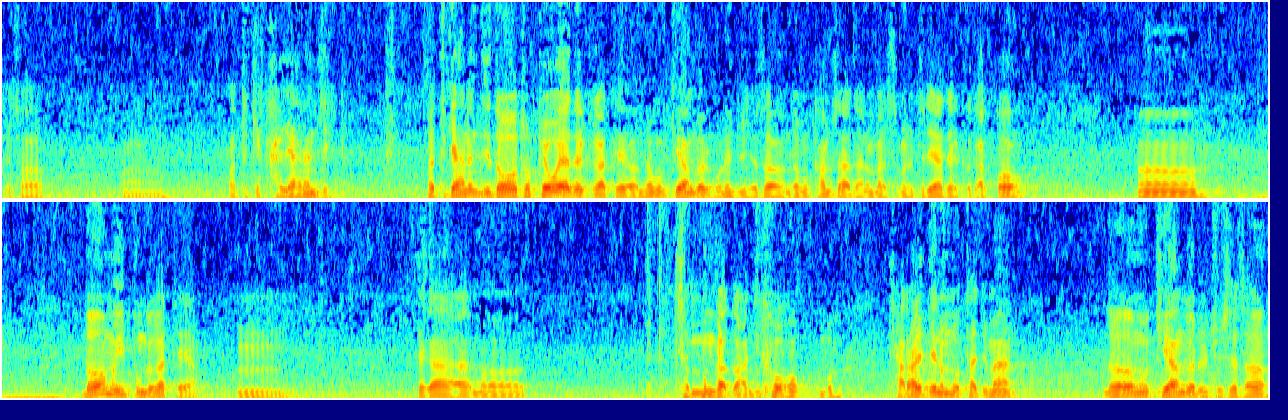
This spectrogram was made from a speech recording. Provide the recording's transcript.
그래서, 어, 어떻게 관리하는지, 어떻게 하는지도 좀 배워야 될 것 같아요. 너무 귀한 걸 보내주셔서 너무 감사하다는 말씀을 드려야 될 것 같고, 어, 너무 이쁜 것 같아요. 음, 제가 뭐, 전문가도 아니고, 뭐, 잘 알지는 못하지만, 너무 귀한 거를 주셔서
